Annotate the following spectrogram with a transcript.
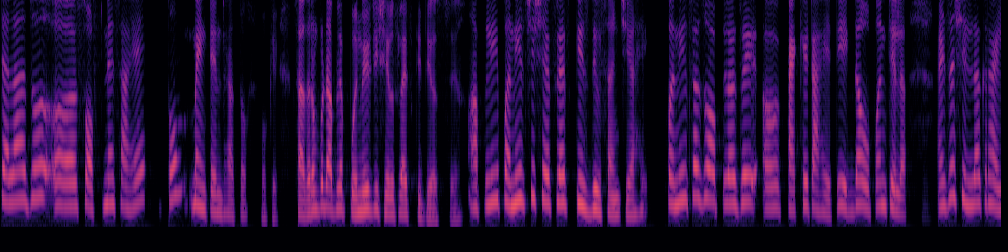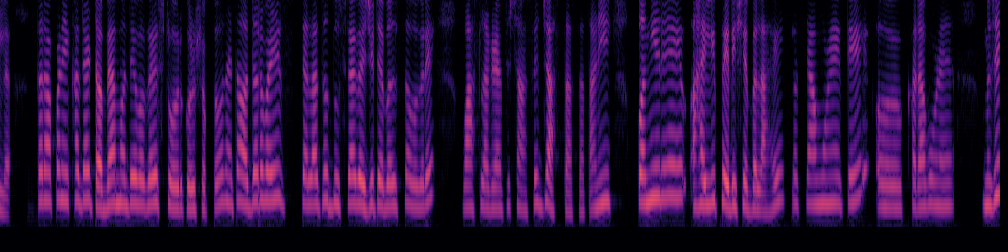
त्याला जो सॉफ्टनेस आहे तो मेंटेन राहतो. ओके. साधारणपणे आपल्या पनीरची शेल्फ लाईफ किती असते? आपली पनीरची शेल्फ लाईफ 30 दिवसांची आहे. पनीरचा जो आपलं जे पॅकेट आहे ते एकदा ओपन केलं आणि जर शिल्लक राहिलं, तर आपण एखाद्या डब्यामध्ये वगैरे स्टोअर करू शकतो. नाहीतर अदरवाईज त्याला जर दुसऱ्या व्हेजिटेबल्सचा वगैरे वास लागण्याचे चान्सेस जास्त असतात आणि पनीर हे हायली पेरिशेबल आहे. तर त्यामुळे ते खराब होण्या म्हणजे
